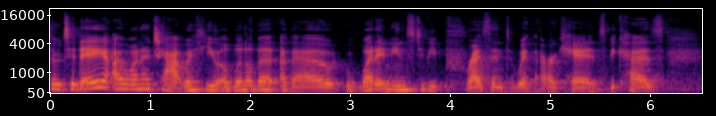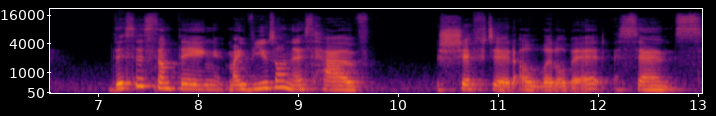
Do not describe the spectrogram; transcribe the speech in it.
So, today I want to chat with you a little bit about what it means to be present with our kids because this is something, my views on this have shifted a little bit since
